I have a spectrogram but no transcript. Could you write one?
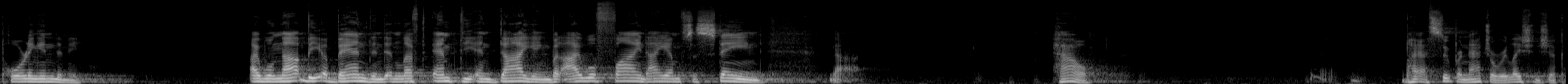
pouring into me. I will not be abandoned and left empty and dying, but I will find I am sustained. Now, how? By a supernatural relationship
